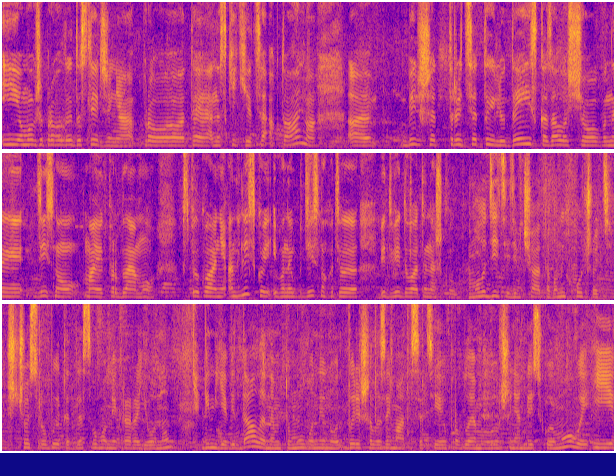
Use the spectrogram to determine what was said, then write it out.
і ми вже провели дослідження про те, наскільки це актуально. Більше 30 людей сказало, що вони дійсно мають проблему в спілкуванні англійською, і вони б дійсно хотіли відвідувати наш клуб. Молоді ці дівчата вони хочуть щось робити для свого мікрорайону. Він є віддаленим, тому вони ну вирішили займатися цією проблемою вивчення англійської мови. І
